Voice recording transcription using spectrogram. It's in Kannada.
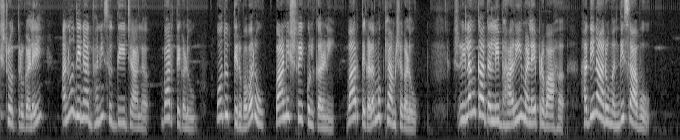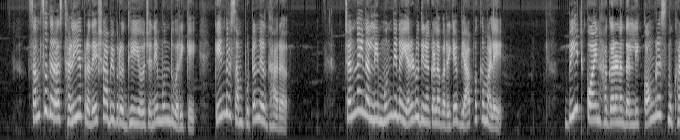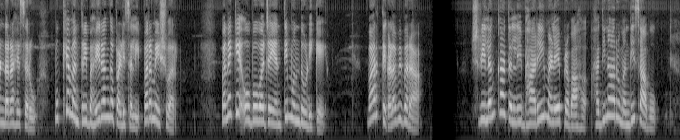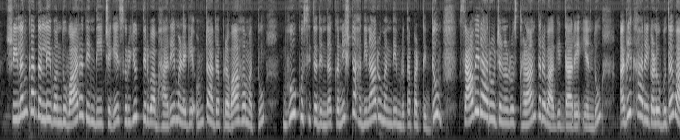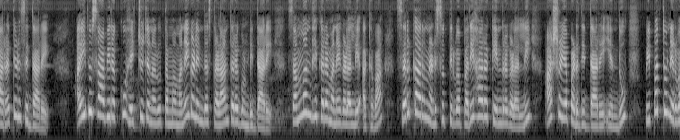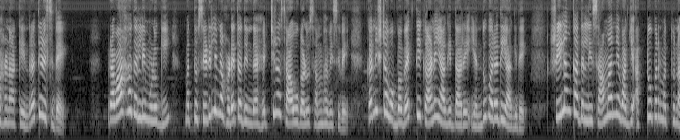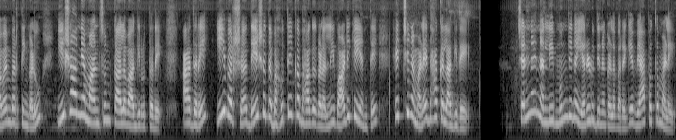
ಶ್ರೋತೃಗಳೇ, ಅನುದಿನ ಧ್ವನಿಸುದ್ದಿ ಜಾಲ, ವಾರ್ತೆಗಳು. ಓದುತ್ತಿರುವವರು ವಾಣಿಶ್ರೀ ಕುಲಕರ್ಣಿ, ವಾರ್ತೆಗಳ ಮುಖ್ಯಾಂಶಗಳು. ಶ್ರೀಲಂಕಾದಲ್ಲಿ ಭಾರೀ ಮಳೆ ಪ್ರವಾಹ, ಹದಿನಾರು ಮಂದಿ ಸಾವು. ಸಂಸದರ ಸ್ಥಳೀಯ ಪ್ರದೇಶಾಭಿವೃದ್ಧಿ ಯೋಜನೆ ಮುಂದುವರಿಕೆ, ಕೇಂದ್ರ ಸಂಪುಟ ನಿರ್ಧಾರ. ಚೆನ್ನೈನಲ್ಲಿ ಮುಂದಿನ ಎರಡು ದಿನಗಳವರೆಗೆ ವ್ಯಾಪಕ ಮಳೆ. ಬೀಟ್ ಕಾಯಿನ್ ಹಗರಣದಲ್ಲಿ ಕಾಂಗ್ರೆಸ್ ಮುಖಂಡರ ಹೆಸರು ಮುಖ್ಯಮಂತ್ರಿ ಬಹಿರಂಗಪಡಿಸಲಿ, ಪರಮೇಶ್ವರ್. ವನಕೆ ಓಬವ್ವ ಜಯಂತಿ ಮುಂದೂಡಿಕೆ. ವಾರ್ತೆಗಳ ವಿವರ. ಶ್ರೀಲಂಕಾದಲ್ಲಿ ಭಾರೀ ಮಳೆ ಪ್ರವಾಹ, ಹದಿನಾರು ಮಂದಿ ಸಾವು. ಶ್ರೀಲಂಕಾದಲ್ಲಿ ಒಂದು ವಾರದಿಂದೀಚೆಗೆ ಸುರಿಯುತ್ತಿರುವ ಭಾರೀ ಮಳೆಗೆ ಉಂಟಾದ ಪ್ರವಾಹ ಮತ್ತು ಭೂಕುಸಿತದಿಂದ ಕನಿಷ್ಠ ಹದಿನಾರು ಮಂದಿ ಮೃತಪಟ್ಟಿದ್ದು, ಸಾವಿರಾರು ಜನರು ಸ್ಥಳಾಂತರವಾಗಿದ್ದಾರೆ ಎಂದು ಅಧಿಕಾರಿಗಳು ಬುಧವಾರ ತಿಳಿಸಿದ್ದಾರೆ. ಐದು ಸಾವಿರಕ್ಕೂ ಹೆಚ್ಚು ಜನರು ತಮ್ಮ ಮನೆಗಳಿಂದ ಸ್ಥಳಾಂತರಗೊಂಡಿದ್ದಾರೆ. ಸಂಬಂಧಿಕರ ಮನೆಗಳಲ್ಲಿ ಅಥವಾ ಸರ್ಕಾರ ನಡೆಸುತ್ತಿರುವ ಪರಿಹಾರ ಕೇಂದ್ರಗಳಲ್ಲಿ ಆಶ್ರಯ ಪಡೆದಿದ್ದಾರೆ ಎಂದು ವಿಪತ್ತು ನಿರ್ವಹಣಾ ಕೇಂದ್ರ ತಿಳಿಸಿದೆ. ಪ್ರವಾಹದಲ್ಲಿ ಮುಳುಗಿ ಮತ್ತು ಸಿಡಿಲಿನ ಹೊಡೆತದಿಂದ ಹೆಚ್ಚಿನ ಸಾವುಗಳು ಸಂಭವಿಸಿವೆ. ಕನಿಷ್ಠ ಒಬ್ಬ ವ್ಯಕ್ತಿ ಕಾಣೆಯಾಗಿದ್ದಾರೆ ಎಂದು ವರದಿಯಾಗಿದೆ. ಶ್ರೀಲಂಕಾದಲ್ಲಿ ಸಾಮಾನ್ಯವಾಗಿ ಅಕ್ಟೋಬರ್ ಮತ್ತು ನವೆಂಬರ್ ತಿಂಗಳು ಈಶಾನ್ಯ ಮಾನ್ಸೂನ್ ಕಾಲವಾಗಿರುತ್ತದೆ. ಆದರೆ, ಈ ವರ್ಷ ದೇಶದ ಬಹುತೇಕ ಭಾಗಗಳಲ್ಲಿ ವಾಡಿಕೆಯಂತೆ ಹೆಚ್ಚಿನ ಮಳೆ ದಾಖಲಾಗಿದೆ. ಚೆನ್ನೈನಲ್ಲಿ ಮುಂದಿನ ಎರಡು ದಿನಗಳವರೆಗೆ ವ್ಯಾಪಕ ಮಳೆ.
